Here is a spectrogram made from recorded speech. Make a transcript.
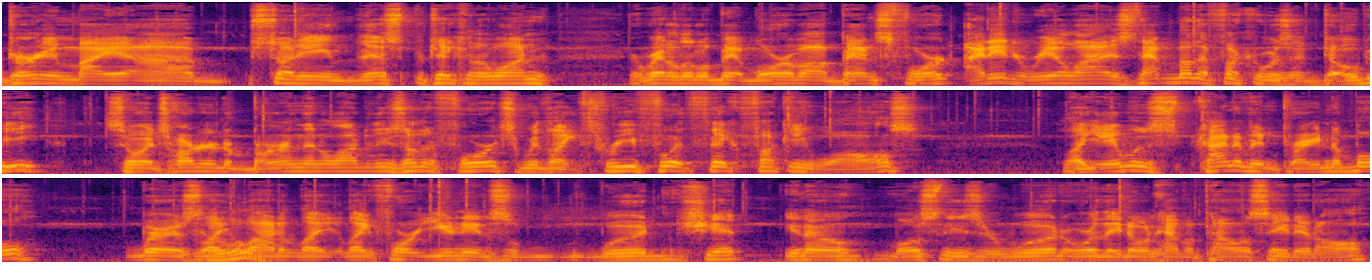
during my uh, studying this particular one, I read a little bit more about Bent's Fort. I didn't realize that motherfucker was adobe, so it's harder to burn than a lot of these other forts with like three foot thick fucking walls. Like it was kind of impregnable. Whereas like Cool. a lot of like like Fort Union's wood and shit, you know, most of these are wood or they don't have a palisade at all.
